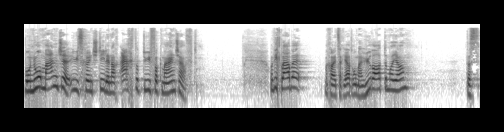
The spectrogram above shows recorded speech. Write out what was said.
wo nur Menschen uns stillen können nach echter, tiefer Gemeinschaft. Und ich glaube, man kann jetzt sagen, ja, darum heiraten wir ja. Das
